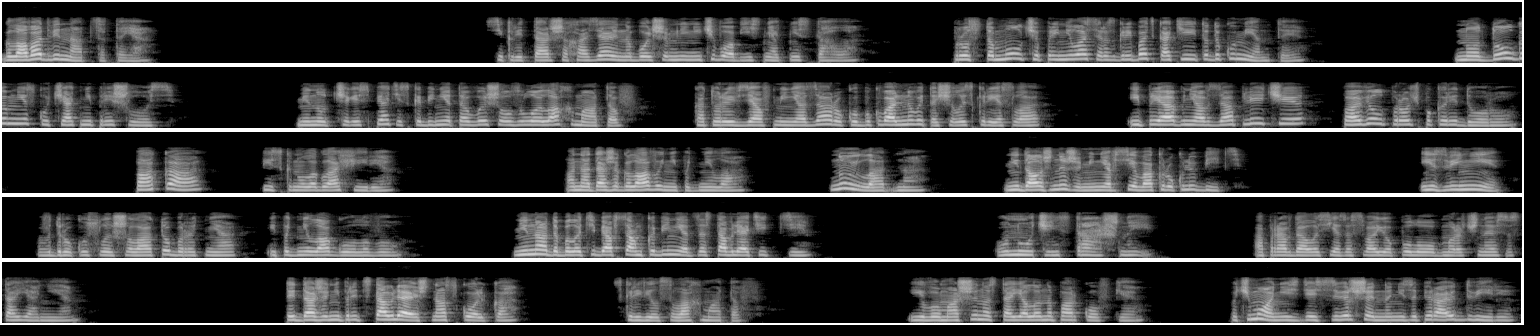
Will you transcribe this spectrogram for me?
Глава двенадцатая Секретарша хозяина больше мне ничего объяснять не стала. Просто молча принялась разгребать какие-то документы. Но долго мне скучать не пришлось. Минут через пять из кабинета вышел злой Лохматов, который, взяв меня за руку, буквально вытащил из кресла и, приобняв за плечи, повел прочь по коридору. «Пока!» — пискнула Глафирия. Она даже головы не подняла. «Ну и ладно, не должны же меня все вокруг любить». «Извини!» — вдруг услышала от оборотня и подняла голову. «Не надо было тебя в сам кабинет заставлять идти». Он очень страшный, оправдалась я за свое полуобморочное состояние. Ты даже не представляешь, насколько, скривился Лохматов. Его машина стояла на парковке. Почему они здесь совершенно не запирают двери?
